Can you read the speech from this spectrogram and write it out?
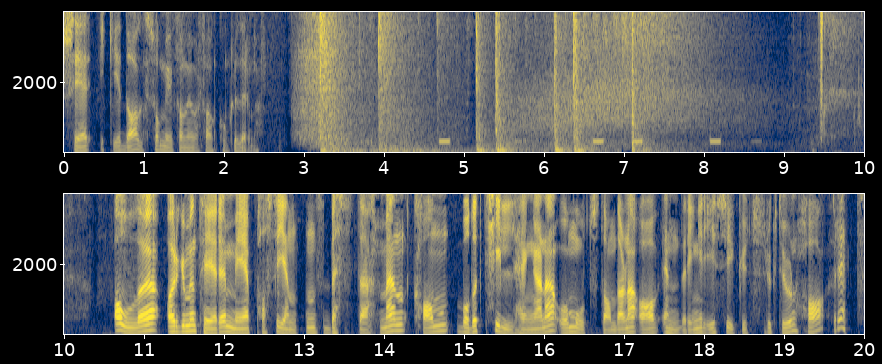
skjer ikke i dag. Så mye kan vi i hvert fall konkludere med. Alle argumenterer med pasientens beste, men kan både tilhengerne og motstanderne av endringer i sykehusstrukturen ha rett?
